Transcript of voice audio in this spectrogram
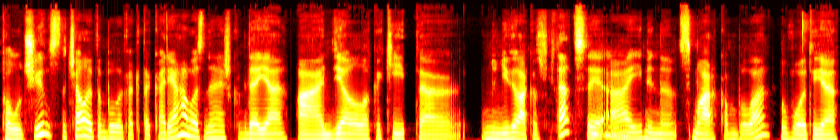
получилось. Сначала это было как-то коряво, знаешь, когда я а, делала какие-то, ну, не вела консультации, mm-hmm. а именно с Марком была. Вот, я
